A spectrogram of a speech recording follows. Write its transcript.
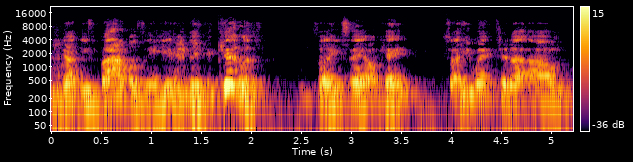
we got these Bibles in here, they could kill us. So he said, okay. So he went to the um,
